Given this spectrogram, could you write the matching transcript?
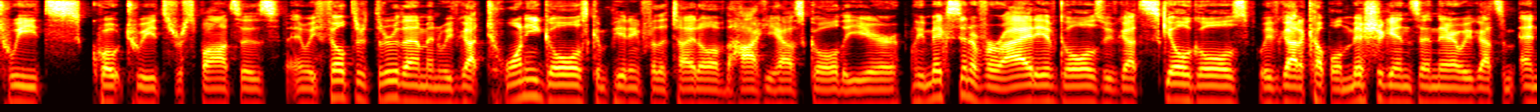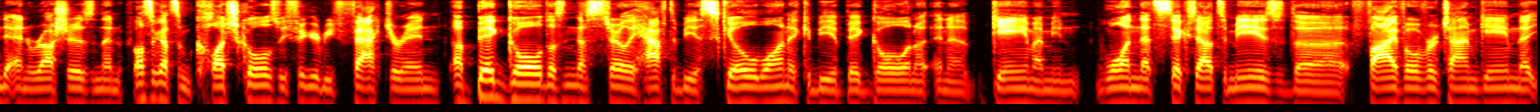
tweets, quote tweets, responses, and we filtered through them. And we've got 20 goals competing for the title of the Hockey House Goal of the Year. We mixed in a variety of goals. We've got skill goals. We've got a couple of Michigans in there. We've got some end to end rushes, and then also got some clutch goals. We figured we'd factor in a big goal doesn't necessarily have to be a skill one. It could be a big goal in a, in a game. I mean, one that sticks out to me is the five overtime game that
